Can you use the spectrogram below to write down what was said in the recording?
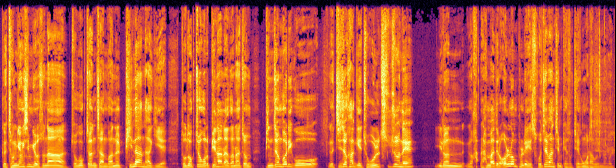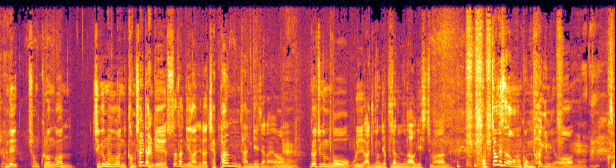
그 정경심 교수나 조국 전 장관을 비난하기에 도덕적으로 비난하거나 좀 빈정거리고 그 지적하기에 좋을 수준의 이런 한마디로 언론 플레이 소재만 지금 계속 제공을 하고 있는 거죠. 근데 좀 그런 건 지금은 검찰 단계 수사 단계가 아니라 재판 단계잖아요. 네. 그러니까 지금 뭐 우리 아주경제 부장님도 나와 계시지만 법정에서 나오는 공방이면 그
